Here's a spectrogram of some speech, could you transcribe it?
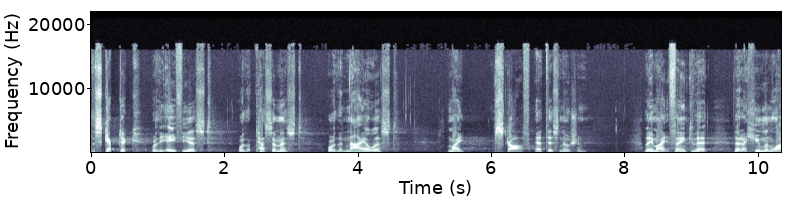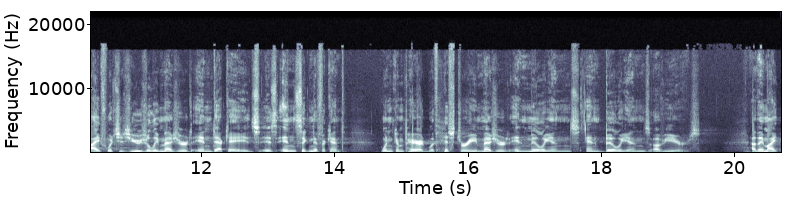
the skeptic or the atheist or the pessimist or the nihilist might scoff at this notion. They might think that, that a human life, which is usually measured in decades, is insignificant when compared with history measured in millions and billions of years. Uh, they might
